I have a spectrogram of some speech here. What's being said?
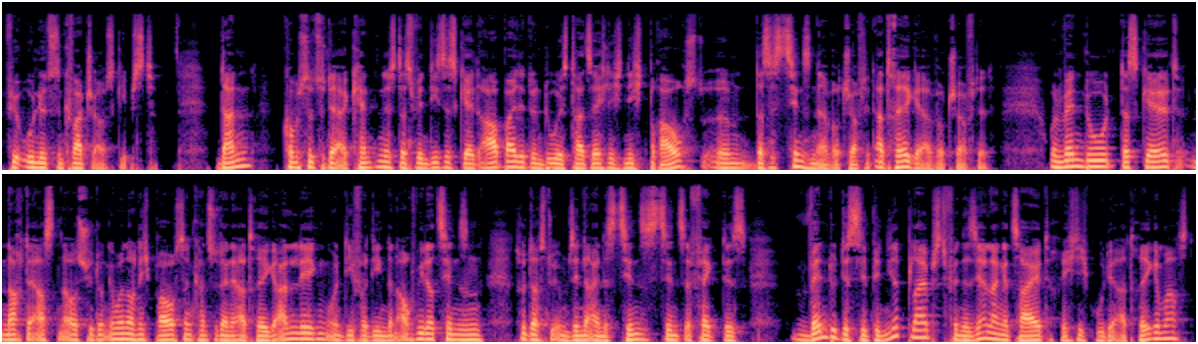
für unnützen Quatsch ausgibst dann kommst du zu der Erkenntnis, dass wenn dieses Geld arbeitet und du es tatsächlich nicht brauchst, ähm, dass es Zinsen erwirtschaftet, Erträge erwirtschaftet. Und wenn du das Geld nach der ersten Ausschüttung immer noch nicht brauchst, dann kannst du deine Erträge anlegen und die verdienen dann auch wieder Zinsen, sodass du im Sinne eines Zinseszinseffektes, wenn du diszipliniert bleibst, für eine sehr lange Zeit richtig gute Erträge machst.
